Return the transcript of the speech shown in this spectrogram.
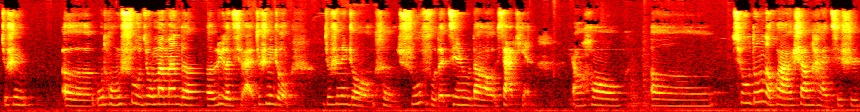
就是呃梧桐树就慢慢的绿了起来，就是那种就是那种很舒服的进入到夏天，然后呃秋冬的话，上海其实。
